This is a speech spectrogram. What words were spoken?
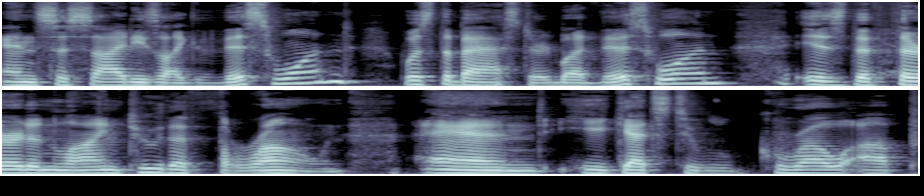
and society's like this one was the bastard but this one is the third in line to the throne. And he gets to grow up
